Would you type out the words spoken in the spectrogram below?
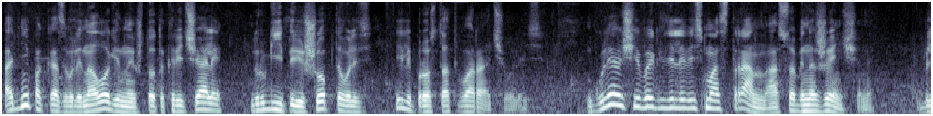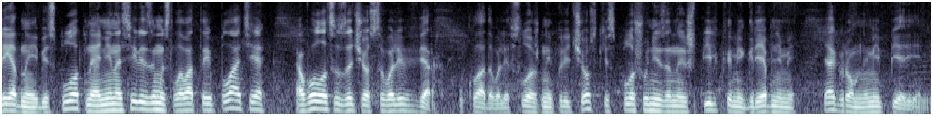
Одни показывали на Логина и что-то кричали, другие перешептывались или просто отворачивались. Гуляющие выглядели весьма странно, особенно женщины – Бледные и бесплотные, они носили замысловатые платья, а волосы зачесывали вверх, укладывали в сложные прически, сплошь унизанные шпильками, гребнями и огромными перьями,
